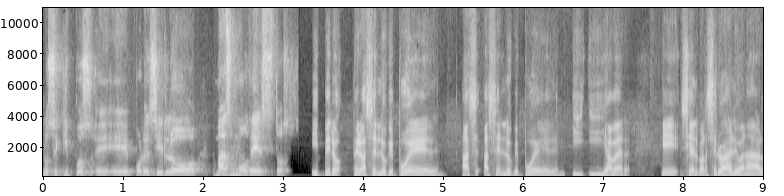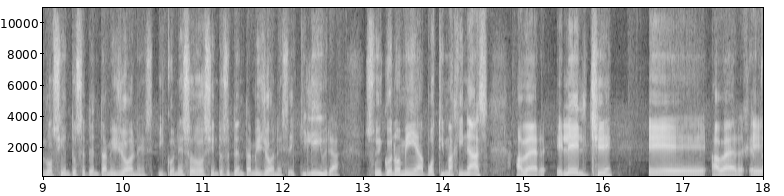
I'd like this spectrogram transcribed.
Los equipos, eh, eh, por decirlo, más modestos. Y pero, pero hacen lo que pueden, hacen lo que pueden. Y, a ver, eh, si al Barcelona le van a dar 270 millones y con esos 270 millones equilibra su economía, vos te imaginás, a ver, el Elche eh, a ver, eh,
